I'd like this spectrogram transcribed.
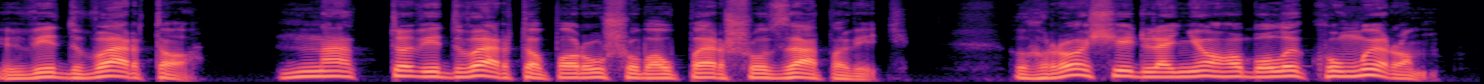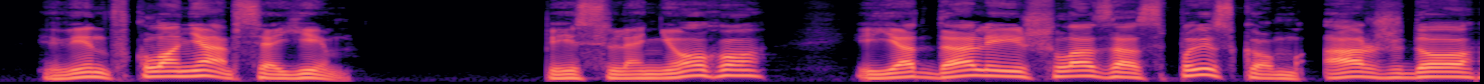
відверто, надто відверто порушував першу заповідь. Гроші для нього були кумиром, він вклонявся їм. Після нього я далі йшла за списком аж до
